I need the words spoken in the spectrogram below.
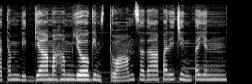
కథం విద్యామహం యోగిం స్వాం సదా పరిచింతయన్.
